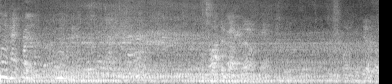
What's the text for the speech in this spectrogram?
มือให้ไปมือ มันจะกลับแล้วมันไปเที่ยวต่อ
